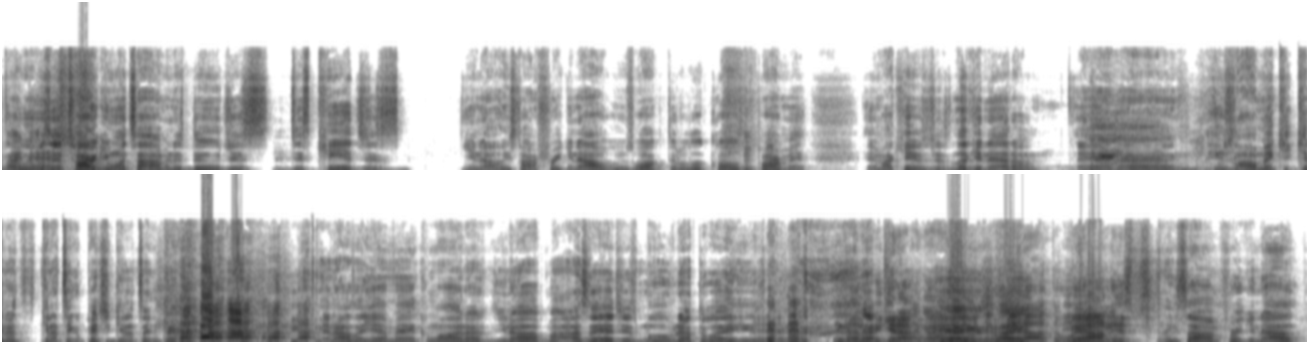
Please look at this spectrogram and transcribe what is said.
Like we was in Target one time and this dude just this kid just you know he started freaking out. We was walking through the little clothes department and my kid was just looking at him and uh, he was like, "Oh man, can, can I can I take a picture? Can I take a picture?" and I was like, "Yeah, man, come on." Uh, you know, my Isaiah just moved out the way. He was like, let me get out the way. Yeah, he was Get like- out the He way. all this- he saw him freaking out.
